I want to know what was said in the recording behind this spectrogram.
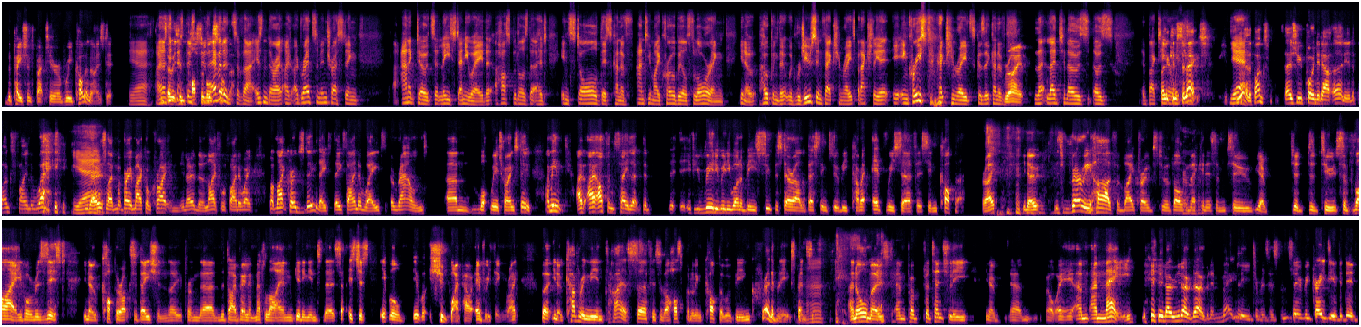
the patient's bacteria have recolonized it. Yeah, and, and so it's impossible. There's, there's evidence that. of that, isn't there? I, I'd read some interesting anecdotes at least anyway that hospitals that had installed this kind of antimicrobial flooring you know hoping that it would reduce infection rates but actually it, it increased infection rates because it kind of right le- led to those those bacteria well it can select yeah. yeah. the bugs as you pointed out earlier the bugs find a way yeah you know, it's like very michael crichton you know the life will find a way but microbes do they they find a way around um, what we're trying to do i mean I, I often say look the if you really, really want to be super sterile, the best thing to do would be cover every surface in copper, right? you know, it's very hard for microbes to evolve a mechanism to, you know, to, to, to survive or resist, you know, copper oxidation the, from the, the divalent metal ion getting into the. It's just it will it will, should wipe out everything, right? But you know, covering the entire surface of a hospital in copper would be incredibly expensive, uh-huh. and almost and potentially you know, um, well, um, and may, you know, you don't know, but it may lead to resistance. It would be crazy if it did.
